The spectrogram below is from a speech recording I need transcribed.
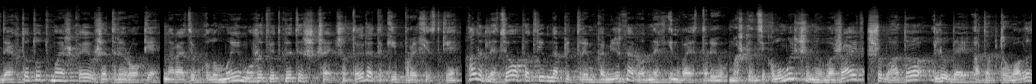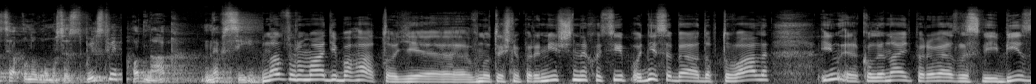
Дехто тут мешкає вже три роки. Наразі в Коломиї можуть відкрити ще чотири такі прихистки, але для цього потрібна підтримка міжнародних інвесторів. Мешканці Коломийщини вважають, що багато людей адаптувалися у новому суспільстві, однак не всі. У нас в громаді багато є внутрішньопереміщених осіб. Одні себе адаптували, і е, коли навіть перевезли свій бізнес,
